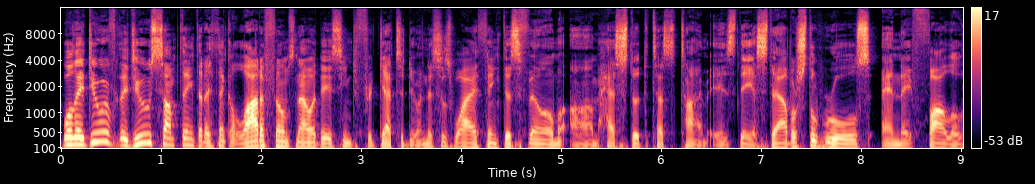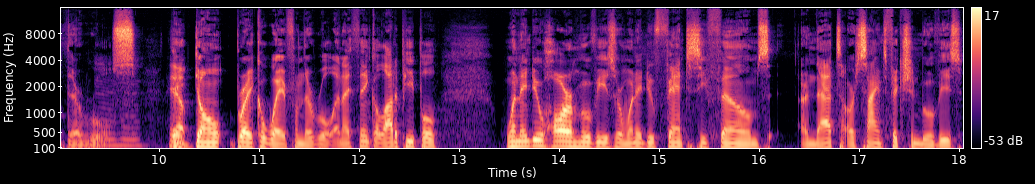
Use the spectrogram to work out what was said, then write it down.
Well, they do they do something that I think a lot of films nowadays seem to forget to do, and this is why I think this film um, has stood the test of time. Is they establish the rules and they follow their rules. They Yep. don't break away from their rule, and I think a lot of people when they do horror movies or when they do fantasy films and that's or science fiction movies.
